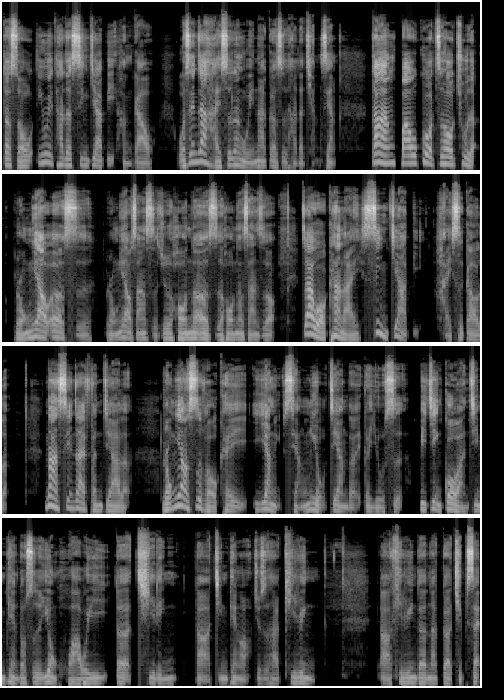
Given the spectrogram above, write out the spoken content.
的时候，因为它的性价比很高，我现在还是认为那个是它的强项。当然，包括之后出的荣耀二十、荣耀三十，就是 Honor 二十、Honor 三十哦，在我看来性价比还是高的。那现在分家了，荣耀是否可以一样享有这样的一个优势？毕竟过往晶片都是用华为的麒麟啊晶片哦，就是它 Kirin 啊 Kirin 的那个 chipset。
